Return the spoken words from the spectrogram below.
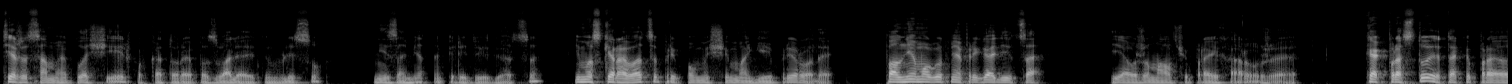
те же самые плащи эльфов, которые позволяют им в лесу незаметно передвигаться и маскироваться при помощи магии природы. Вполне могут мне пригодиться. Я уже молчу про их оружие. Как простое, так и про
